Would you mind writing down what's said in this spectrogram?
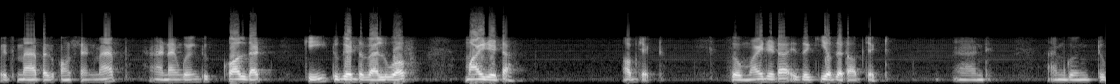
with map as constant map. And I'm going to call that key to get the value of my data object. So my data is the key of that object. And I'm going to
